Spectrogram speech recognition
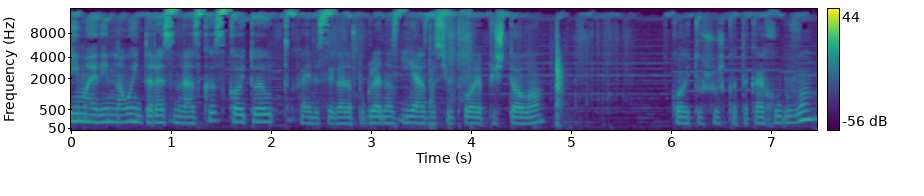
Има един много интересен разказ, който е от... Хайде сега да погледна и аз да си отворя пиштола, който шушка така хубаво.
